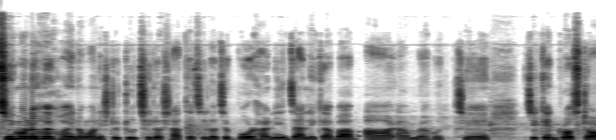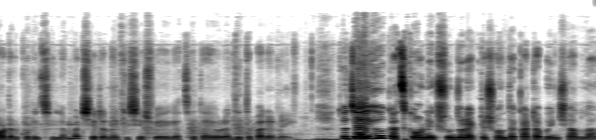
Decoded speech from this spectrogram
থ্রি মনে হয় হয় না ওয়ান ইস টু টু ছিল, সাথে ছিল হচ্ছে বোরহানি, জালি কাবাব আর আমরা হচ্ছে চিকেন রোস্ট অর্ডার করেছিলাম বাট সেটা নাকি শেষ হয়ে গেছে, তাই ওরা দিতে পারে নাই। তো যাই হোক, আজকে অনেক সুন্দর একটা সন্ধ্যা কাটাবো ইনশাল্লাহ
